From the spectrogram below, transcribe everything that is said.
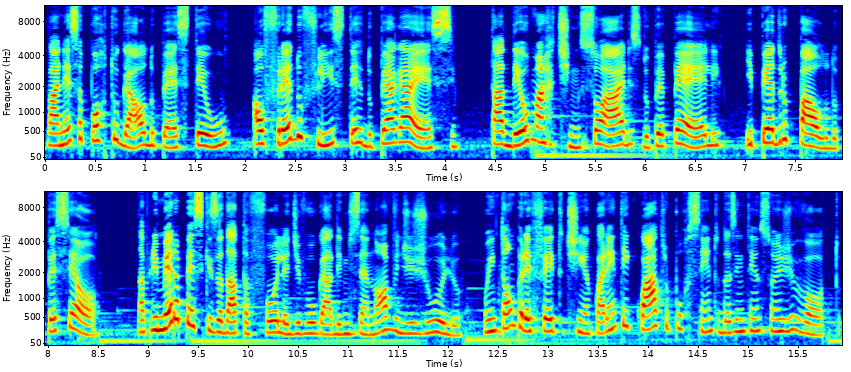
Vanessa Portugal, do PSTU, Alfredo Flister, do PHS, Tadeu Martins Soares, do PPL e Pedro Paulo, do PCO. Na primeira pesquisa Datafolha, divulgada em 19 de julho, o então prefeito tinha 44% das intenções de voto.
